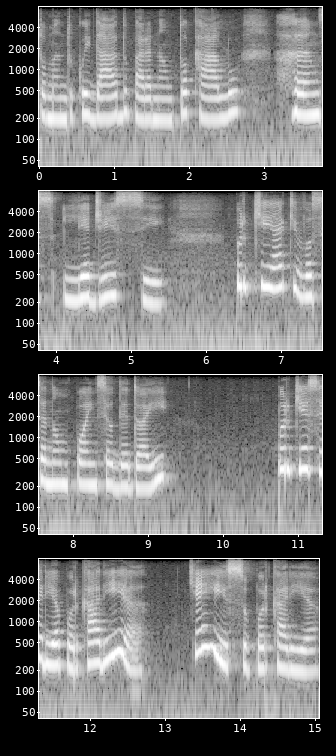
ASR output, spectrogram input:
tomando cuidado para não tocá-lo, Hans lhe disse: por que é que você não põe seu dedo aí? Por que seria porcaria? Que isso, porcaria?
